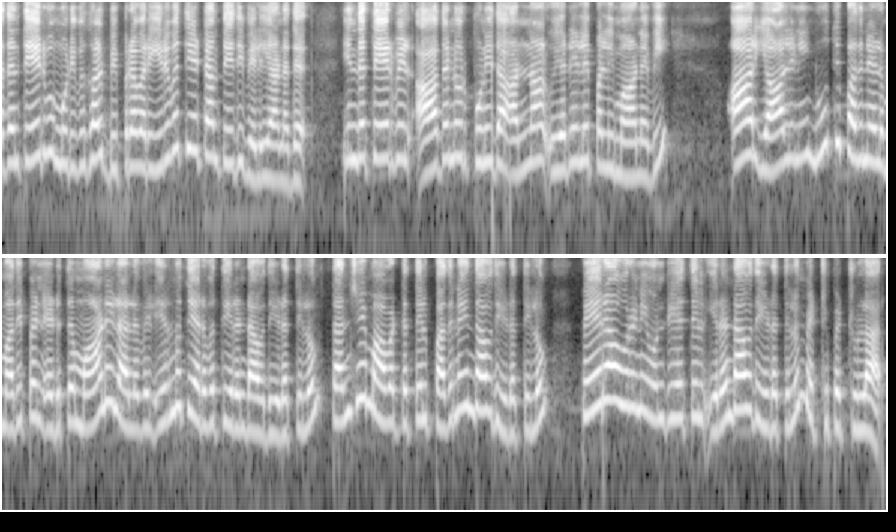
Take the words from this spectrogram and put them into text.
அதன் தேர்வு முடிவுகள் பிப்ரவரி இருபத்தி எட்டாம் தேதி வெளியானது. இந்த தேர்வில் ஆதனூர் புனித அன்னாள் உயர்நிலைப்பள்ளி மாணவி ஆர் யாழினி நூற்றி பதினேழு மதிப்பெண் எடுத்து மாநில அளவில் இருநூத்தி அறுபத்தி இரண்டாவது இடத்திலும் தஞ்சை மாவட்டத்தில் பதினைந்தாவது இடத்திலும் பேராவூரணி ஒன்றியத்தில் இரண்டாவது இடத்திலும் வெற்றி பெற்றுள்ளார்.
